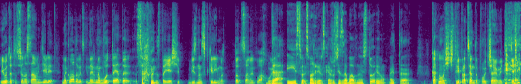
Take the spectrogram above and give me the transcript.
И вот это все на самом деле накладывается. И, наверное, вот это самый настоящий бизнес-климат. Тот самый плохой. Да, и смотри, расскажу тебе забавную историю. Это... Как мы вообще 4% получаем эти деньги?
